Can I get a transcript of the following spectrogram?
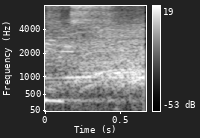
speaks.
